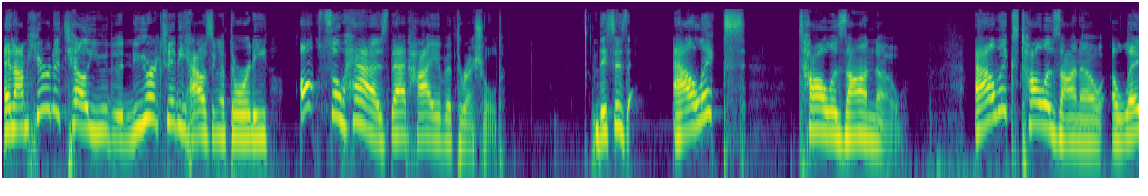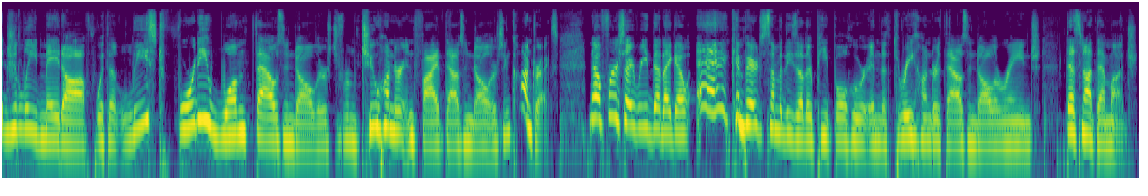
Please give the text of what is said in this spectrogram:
And I'm here to tell you that the New York City Housing Authority also has that high of a threshold. This is Alex Talazano. Alex Talazano allegedly made off with at least $41,000 from $205,000 in contracts. Now, first I read that, I go, eh, compared to some of these other people who are in the $300,000 range, that's not that much.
